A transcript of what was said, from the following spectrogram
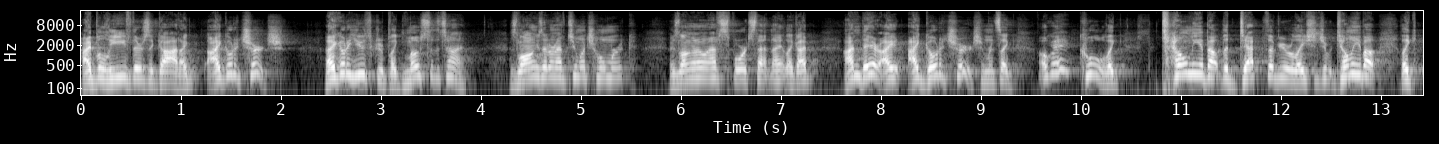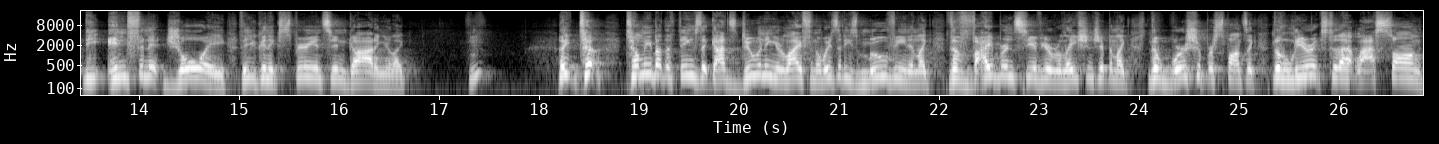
I believe there's a God. I, I go to church. I go to youth group like most of the time. As long as I don't have too much homework, as long as I don't have sports that night, like I, I'm there. I, I go to church. And it's like, okay, cool. Like, tell me about the depth of your relationship. Tell me about like the infinite joy that you can experience in God. And you're like, hmm? Like, tell, tell me about the things that God's doing in your life and the ways that He's moving and like the vibrancy of your relationship and like the worship response, like the lyrics to that last song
